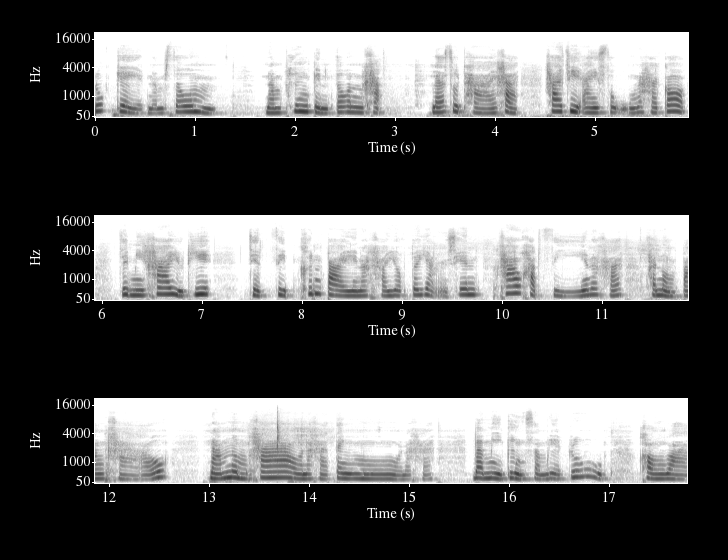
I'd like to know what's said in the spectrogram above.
ลูกเกดน้ำส้ม น้ำผึ้งเป็นต้นค่ะ และสุดท้ายค่ะ ค่า GI สูงนะคะ ก็จะมีค่าอยู่ที่ 70 ขึ้นไปนะคะ ยกตัวอย่างเช่น ข้าวขัดสีนะคะ ขนมปังขาว น้ำนมข้าวนะคะ แตงโมนะคะบะหมี่กึ่งสำเร็จรูป ของหวา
